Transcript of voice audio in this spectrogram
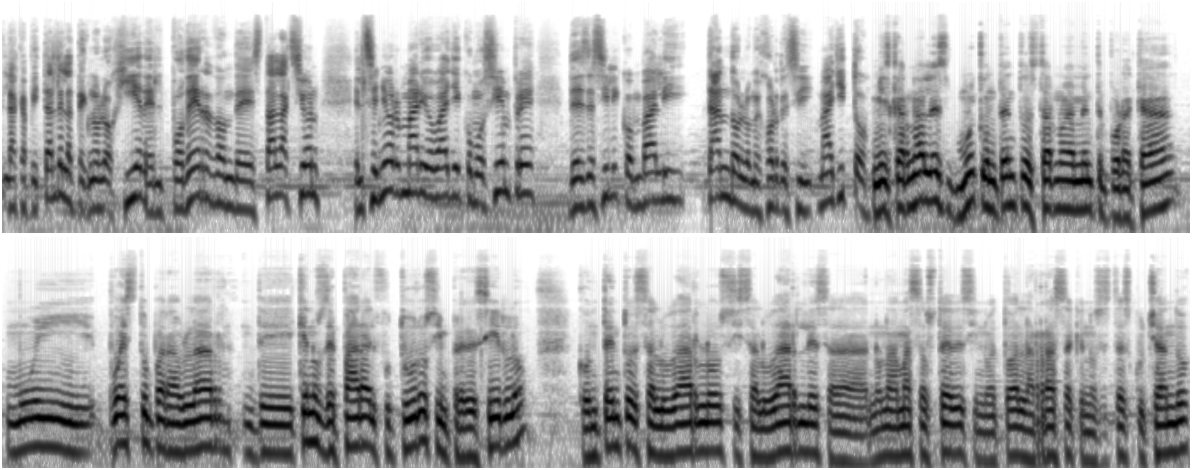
la capital de la tecnología, del poder donde está la acción, el señor Mario Valle, como siempre, desde Silicon Valley, dando lo mejor de sí. Mayito. Mis carnales, muy contento de estar nuevamente por acá, muy puesto para hablar de qué nos depara el futuro sin predecirlo contento de saludarlos y saludarles a no nada más a ustedes, sino a toda la raza que nos está escuchando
